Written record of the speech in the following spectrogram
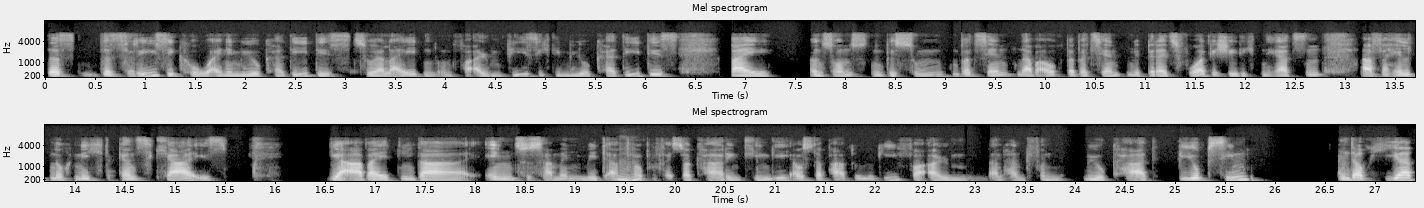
dass das Risiko, eine Myokarditis zu erleiden und vor allem wie sich die Myokarditis bei ansonsten gesunden Patienten, aber auch bei Patienten mit bereits vorgeschädigten Herzen äh, verhält, noch nicht ganz klar ist. Wir arbeiten da eng zusammen mit äh, mhm. Frau Professor Karin Klingel aus der Pathologie, vor allem anhand von Myokardbiopsien. Und auch hier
